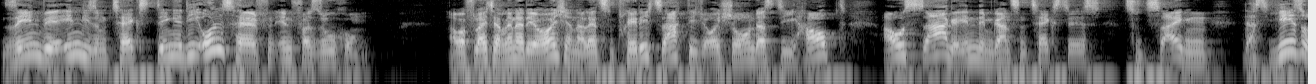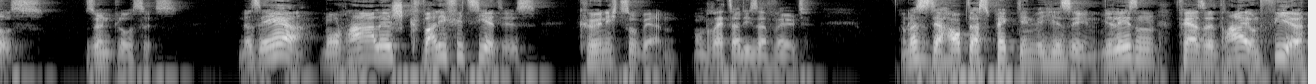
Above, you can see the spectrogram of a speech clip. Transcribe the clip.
sehen wir in diesem Text Dinge, die uns helfen in Versuchung. Aber vielleicht erinnert ihr euch, an der letzten Predigt sagte ich euch schon, dass die Hauptaussage in dem ganzen Text ist, zu zeigen, dass Jesus sündlos ist, dass er moralisch qualifiziert ist, König zu werden und Retter dieser Welt. Und das ist der Hauptaspekt, den wir hier sehen. Wir lesen Verse 3 und 4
